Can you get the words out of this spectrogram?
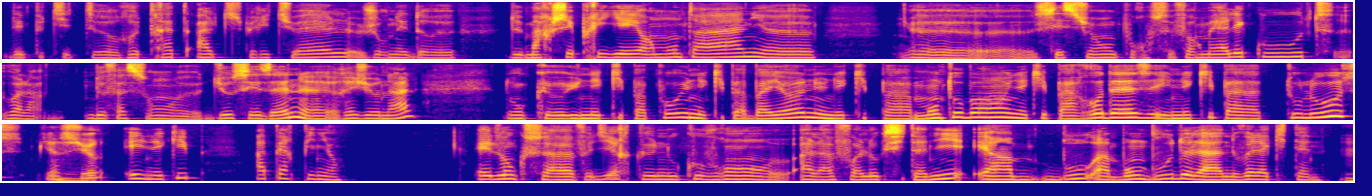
des petites euh, retraites haltes spirituelles, journées de, de marché prié en montagne, euh, euh, sessions pour se former à l'écoute, voilà, de façon diocésaine, régionale. Donc euh, une équipe à Pau, une équipe à Bayonne, une équipe à Montauban, une équipe à Rodez et une équipe à Toulouse, bien mmh. sûr, et une équipe à Perpignan. Et donc ça veut dire que nous couvrons euh, à la fois l'Occitanie et un, bout, un bon bout de la Nouvelle-Aquitaine. Mmh.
